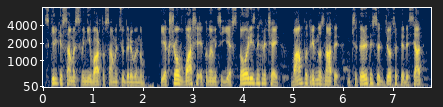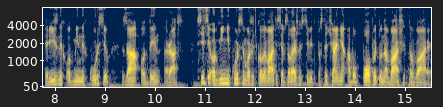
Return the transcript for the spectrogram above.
скільки саме свині варто саме цю деревину? І якщо в вашій економіці є 100 різних речей, вам потрібно знати 4950 різних обмінних курсів за один раз. Всі ці обмінні курси можуть коливатися в залежності від постачання або попиту на ваші товари.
